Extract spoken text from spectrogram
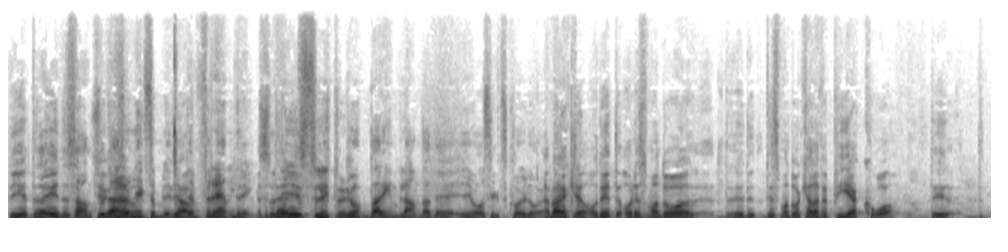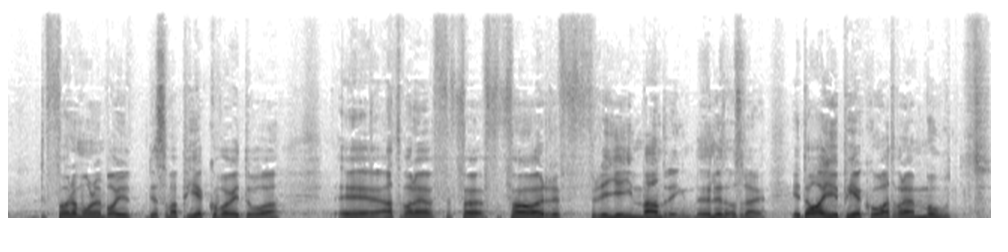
Det, det där är intressant Så ju. där har Alltså, det liksom blivit ja. en förändring. Det Så det är är flyttgubbar inblandade i åsiktskorridoren. Ja, verkligen. Och det, och det som man då, det, det- som man då kallar för PK, det, det, förr om åren var ju det som var PK var ju då eh, att vara för, för, för fri invandring. Eller, och sådär. Idag är ju PK att vara emot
